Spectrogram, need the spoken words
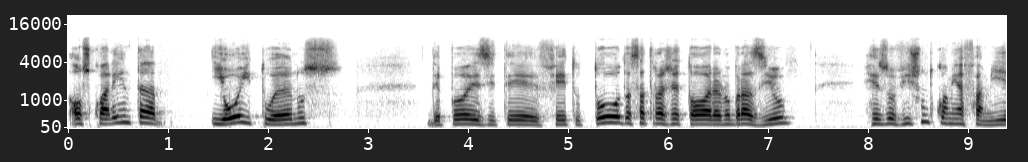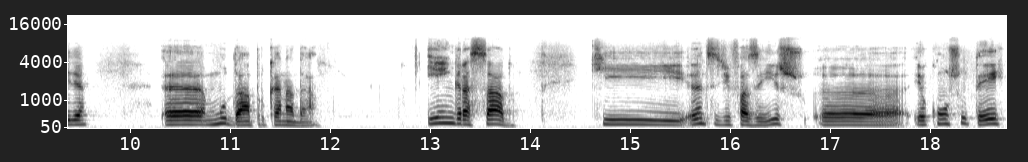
aos 48 anos, depois de ter feito toda essa trajetória no Brasil, resolvi, junto com a minha família, uh, mudar para o Canadá. E é engraçado que antes de fazer isso, uh, eu consultei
